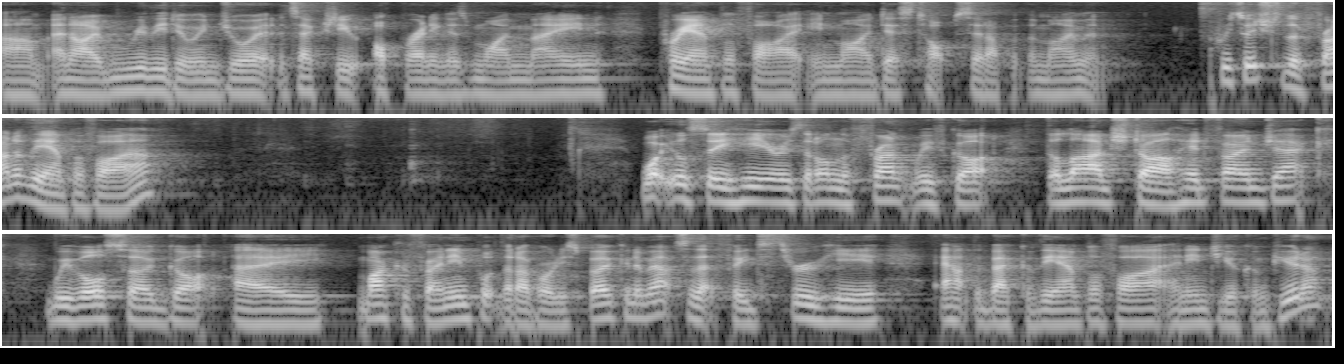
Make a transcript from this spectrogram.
Um, and I really do enjoy it. It's actually operating as my main preamplifier in my desktop setup at the moment. If we switch to the front of the amplifier, what you'll see here is that on the front we've got the large style headphone jack, We've also got a microphone input that I've already spoken about, so that feeds through here, out the back of the amplifier and into your computer.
